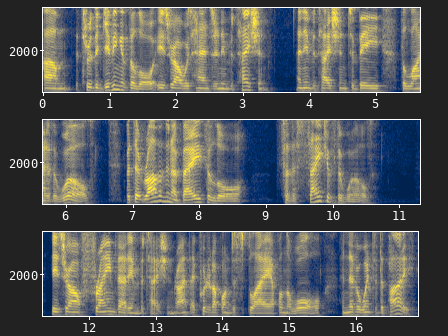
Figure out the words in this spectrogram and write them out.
um, through the giving of the law, Israel was handed an invitation, an invitation to be the light of the world, but that rather than obey the law for the sake of the world, Israel framed that invitation, right? They put it up on display, up on the wall, and never went to the party.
